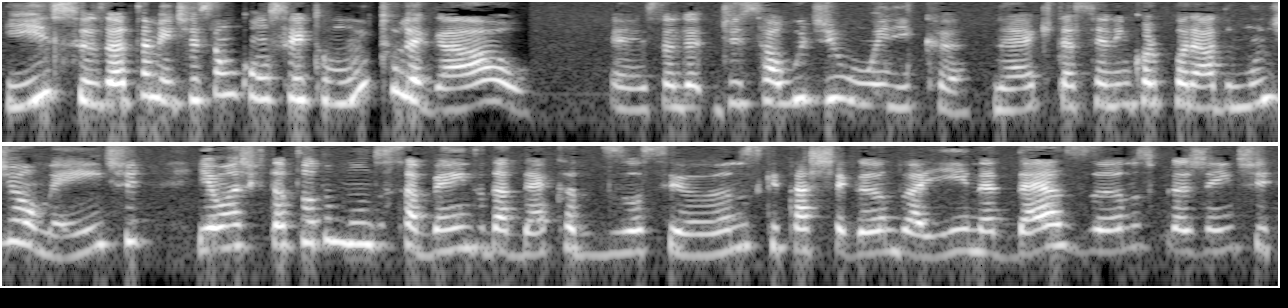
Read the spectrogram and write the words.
Isso, exatamente. Esse é um conceito muito legal de saúde única, né, que está sendo incorporado mundialmente. E eu acho que está todo mundo sabendo da década dos oceanos, que está chegando aí, né, 10 anos para a gente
